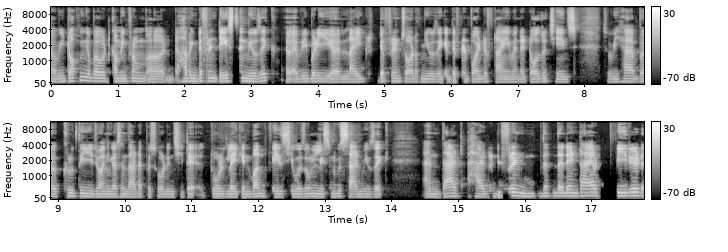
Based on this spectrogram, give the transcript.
uh, we talking about coming from uh, having different tastes in music. Everybody uh, liked different sort of music at different point of time, and it also changed. So we have uh, Kruti joining us in that episode, and she t- told like in one phase she was only listening to sad music, and that had a different the, the, entire period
